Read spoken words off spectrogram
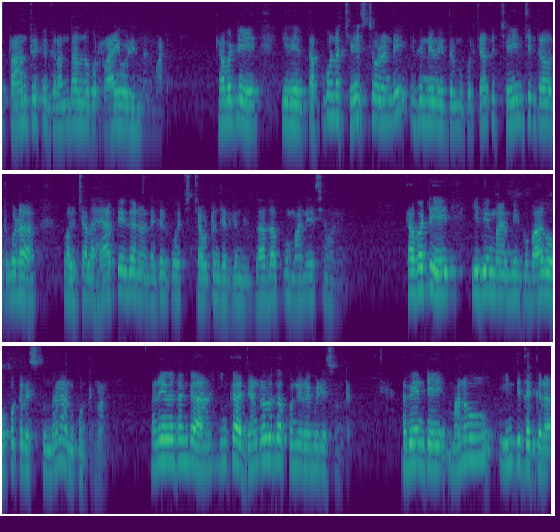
తాంత్రిక గ్రంథాల్లో కూడా రాయబడింది అనమాట కాబట్టి ఇది తప్పకుండా చేసి చూడండి. ఇది నేను ఇద్దరు ముగ్గురు చేత చేయించిన తర్వాత కూడా వాళ్ళు చాలా హ్యాపీగా నా దగ్గరకు వచ్చి చెప్పడం జరిగింది. దాదాపు మానేసామని కాబట్టి ఇది మా- మీకు బాగా ఉపకరిస్తుందని అనుకుంటున్నాను. అదేవిధంగా ఇంకా జనరల్గా కొన్ని రెమెడీస్ ఉంటాయి. అవేంటి? మనం ఇంటి దగ్గర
